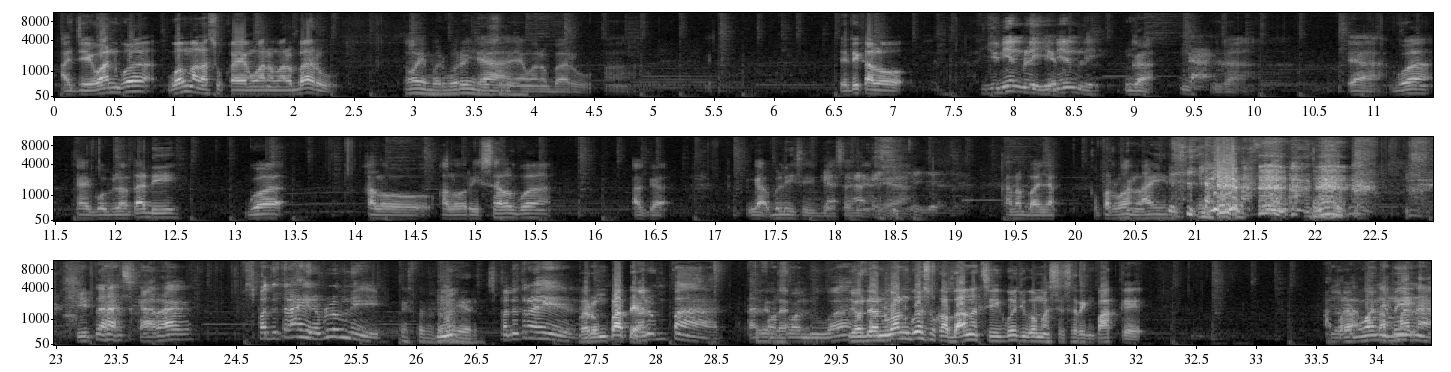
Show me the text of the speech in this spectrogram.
AJ1 gue gua malah suka yang warna-warna baru. Oh, yang baru-baru ini Ya, justru. yang warna baru. Ah, gitu. Jadi kalau Union beli, Union beli. enggak, Enggak. enggak. Ya, gua kayak gue bilang tadi, gua kalau kalau resell gua agak nggak beli sih biasanya ya. Iya, iya. Karena banyak keperluan lain. Kita sekarang sepatu terakhir belum nih? Ini sepatu terakhir. Sepatu terakhir. Baru empat ya? Baru empat. Air Force One 2. Jordan 1 gue suka banget sih, gue juga masih sering pakai. Jordan 1 yang tapi- mana?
